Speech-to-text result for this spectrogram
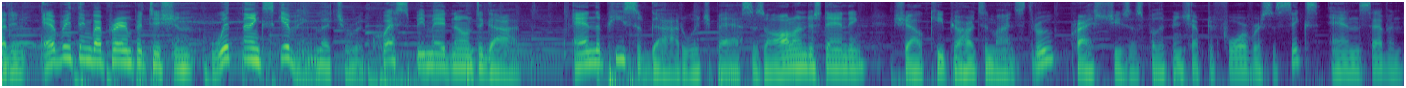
but in everything by prayer and petition with thanksgiving. Let your requests be made known to God. And the peace of God, which passes all understanding, shall keep your hearts and minds through Christ Jesus. Philippians chapter 4, verses 6 and 7.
